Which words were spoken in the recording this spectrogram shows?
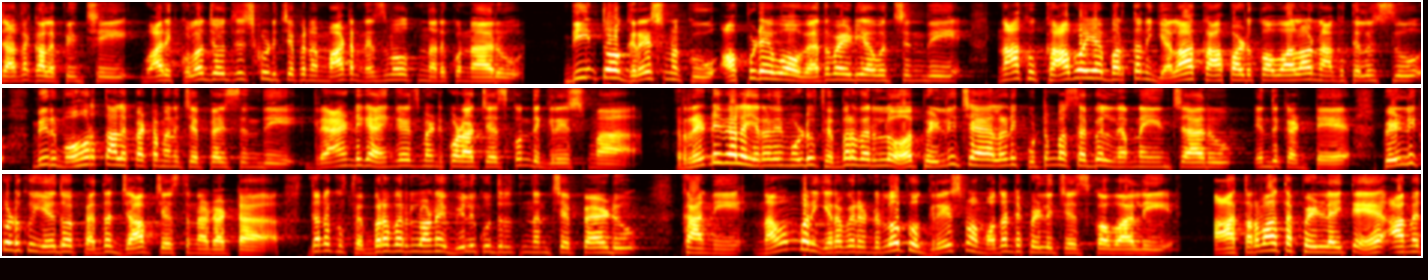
జాత కల్పించి వారి కుల జ్యోతిష్కుడు చెప్పిన మాట నిజమవుతుంది అనుకున్నారు. దీంతో గ్రీష్మకు అప్పుడే ఓ వెధవ ఐడియా వచ్చింది. నాకు కాబోయే భర్తను ఎలా కాపాడుకోవాలో నాకు తెలుసు. మీరు ముహూర్తాలు పెట్టమని చెప్పేసింది. గ్రాండ్గా ఎంగేజ్మెంట్ కూడా చేసుకుంది గ్రీష్మ. రెండు వేల ఇరవై మూడు ఫిబ్రవరిలో పెళ్ళి చేయాలని కుటుంబ సభ్యులు నిర్ణయించారు. ఎందుకంటే పెళ్ళి కొడుకు ఏదో పెద్ద జాబ్ చేస్తున్నాడట. తనకు ఫిబ్రవరిలోనే వీలు కుదురుతుందని చెప్పాడు. కానీ నవంబర్ ఇరవై రెండు లోపు గ్రీష్మ మొదట పెళ్ళి చేసుకోవాలి. ఆ తర్వాత పెళ్ళైతే ఆమె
